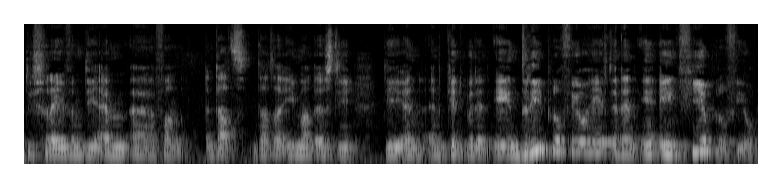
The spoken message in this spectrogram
die schreef een DM uh, van dat, dat er iemand is die, die een, een kind met een 1-3 profiel heeft en een 1-4 profiel.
